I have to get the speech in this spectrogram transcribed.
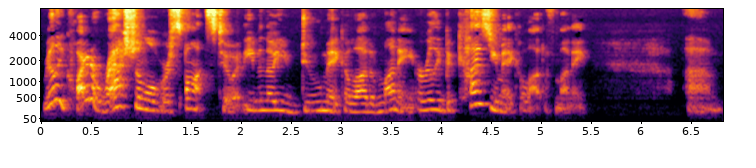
really quite a rational response to it, even though you do make a lot of money, or really because you make a lot of money. Um,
